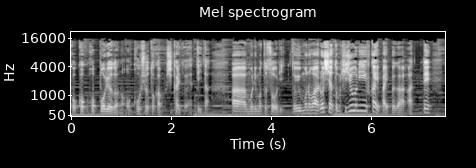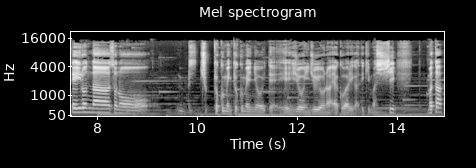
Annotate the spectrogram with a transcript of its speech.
こう北方領土の交渉とかもしっかりとやっていた、あ森元総理。というものは、ロシアとも非常に深いパイプがあって、えー、いろんな、その、局面局面において、えー、非常に重要な役割ができますし、また、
